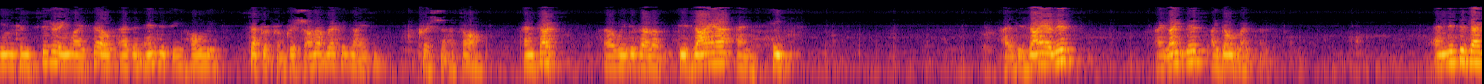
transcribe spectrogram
in considering myself as an entity wholly separate from Krishna, or not recognizing Krishna at all. And thus uh, we develop desire and hate. I desire this, I like this, I don't like that. And this is that,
